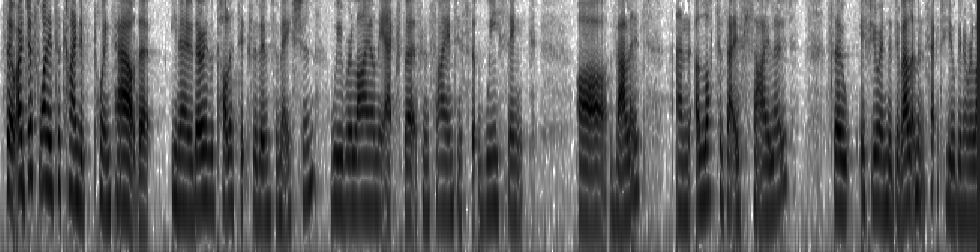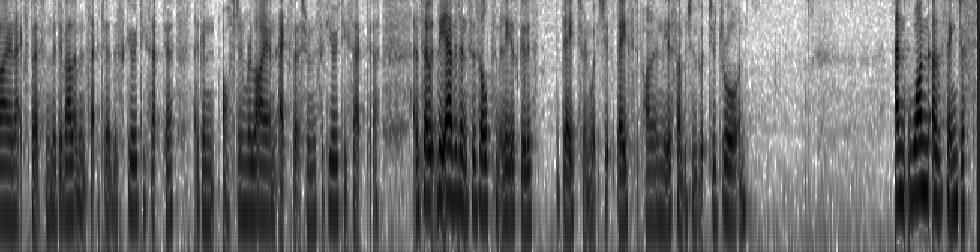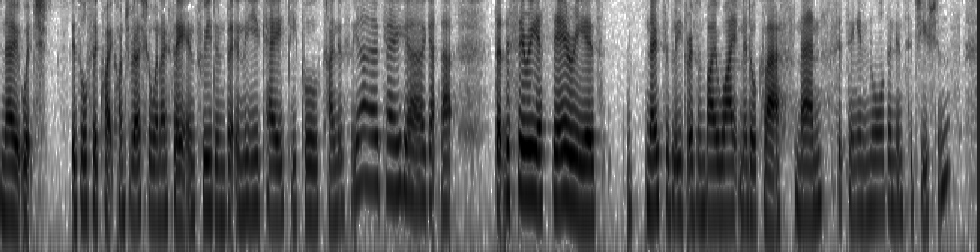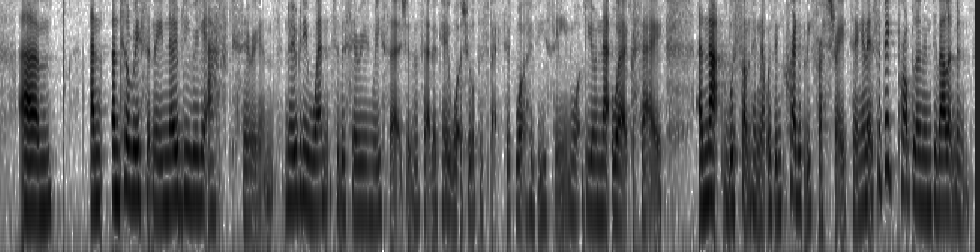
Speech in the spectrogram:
So I just wanted to kind of point out that you know, there is a politics of information. We rely on the experts and scientists that we think are valid, and a lot of that is siloed. So, if you're in the development sector, you're going to rely on experts from the development sector. The security sector are going to often rely on experts from the security sector. And so, the evidence is ultimately as good as the data in which it's based upon and the assumptions which are drawn. And one other thing just to note, which is also quite controversial when I say it in Sweden, but in the UK, people kind of, yeah, okay, yeah, I get that. That the Syria theory is notably driven by white middle class men sitting in northern institutions. Um, and until recently, nobody really asked Syrians. Nobody went to the Syrian researchers and said, okay, what's your perspective? What have you seen? What do your networks say? And that was something that was incredibly frustrating. And it's a big problem in development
